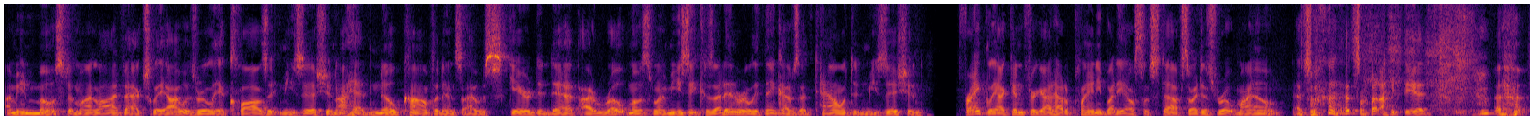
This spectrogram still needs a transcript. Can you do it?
I mean, most of my life, actually, I was really a closet musician. I had no confidence. I was scared to death. I wrote most of my music because I didn't really think I was a talented musician. Frankly, I couldn't figure out how to play anybody else's stuff, so I just wrote my own. That's what, that's what I did.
